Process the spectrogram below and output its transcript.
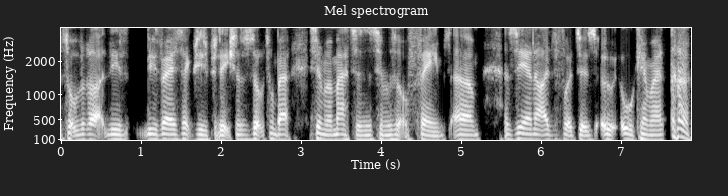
sort of like these these various equities predictions sort of talking about similar matters and similar sort of themes. Um, and so yeah, no, I just thought it, was, it all came around,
